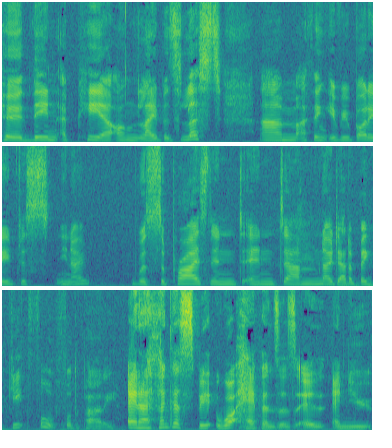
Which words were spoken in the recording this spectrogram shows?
her then appear on Labour's list, um, I think everybody just, you know, was surprised and and um, no doubt a big get for, for the party. And I think spe- what happens is, is, and you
